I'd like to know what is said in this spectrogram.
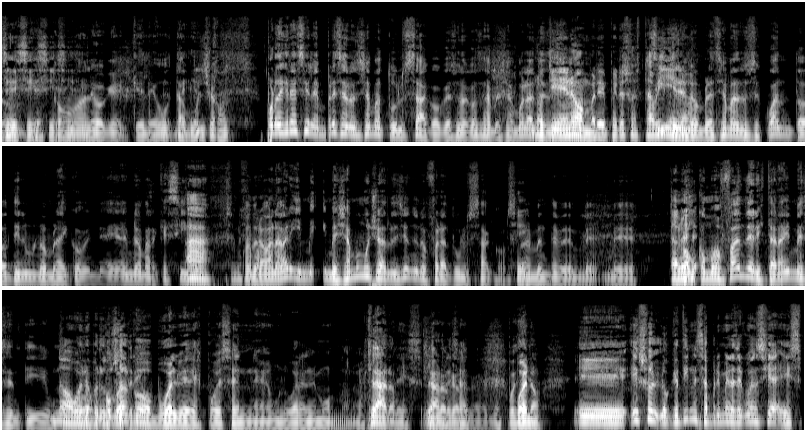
Sí, sí, Que es sí, como sí, sí. algo que, que le gusta El mucho. con- Por desgracia, la empresa no se llama Tulsaco, que es una cosa que me llamó la no atención. tiene nombre, pero eso está sí bien. tiene ¿no? nombre, se llama no sé cuánto, tiene un nombre hay una marquesina. Ah, cuando escapó. lo van a ver, y me, y me llamó mucho la atención que no fuera Tulsaco. Sí. Realmente me, me- me- Tal como, vez- como fan de Aristarain me sentí un no, poco bueno, pero triste. vuelve después en eh, un lugar en el mundo. ¿no? Claro, es claro, claro, claro. Después Bueno, eh, eso lo que tiene esa primera secuencia es,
